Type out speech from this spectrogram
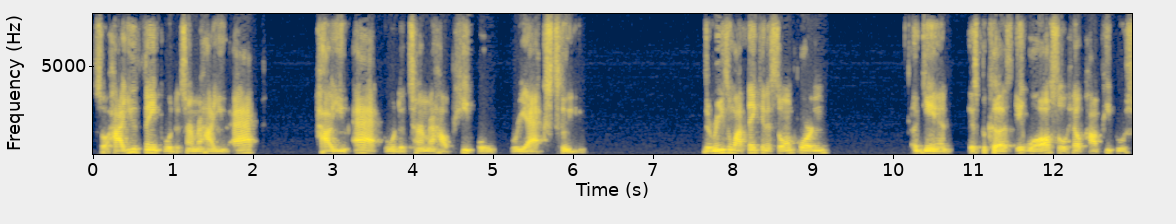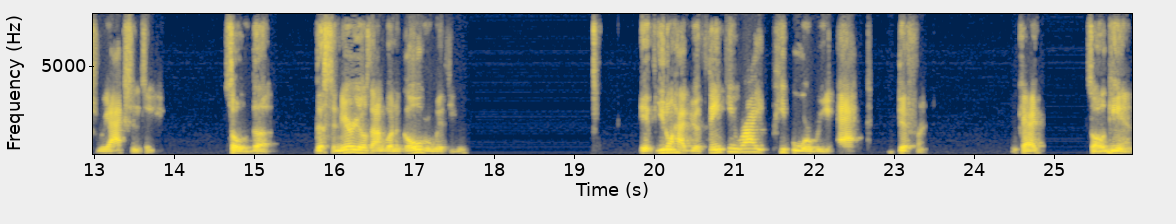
So, how you think will determine how you act how you act will determine how people reacts to you. The reason why thinking is so important, again, is because it will also help how people's reaction to you. So the the scenarios that I'm going to go over with you, if you don't have your thinking right, people will react different. Okay? So again,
